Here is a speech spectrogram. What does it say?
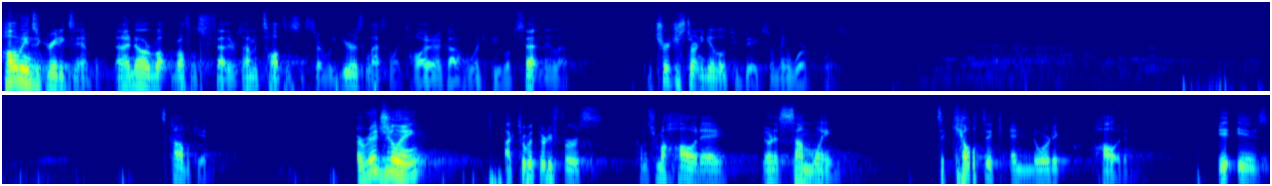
Halloween's a great example, and I know it ruffles feathers. I haven't taught this in several years, and last time I taught it, I got a whole bunch of people upset and they left. But the church is starting to get a little too big, so it may work for us. It's complicated. Originally, October 31st comes from a holiday known as Samhain. It's a Celtic and Nordic holiday. It is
